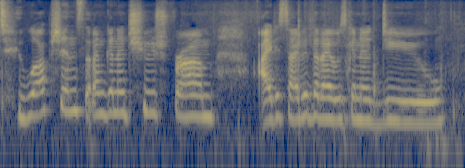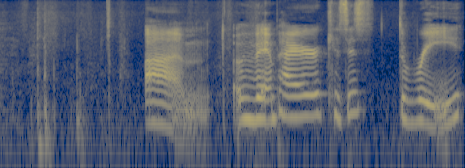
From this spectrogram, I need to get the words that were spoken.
two options that I'm going to choose from. I decided that I was going to do um, Vampire Kisses 3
